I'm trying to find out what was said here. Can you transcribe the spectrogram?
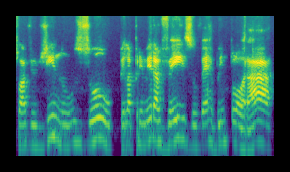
Flávio Dino, usou pela primeira vez o verbo implorar.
